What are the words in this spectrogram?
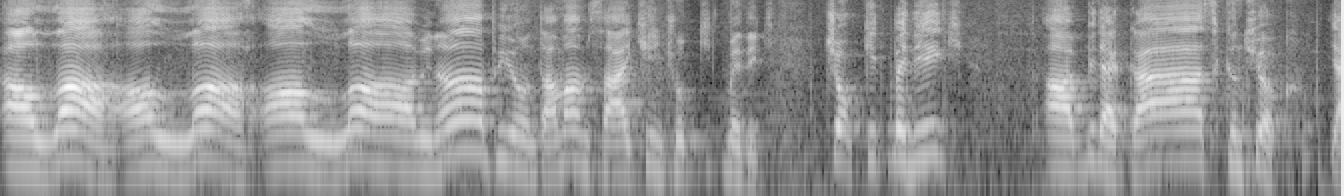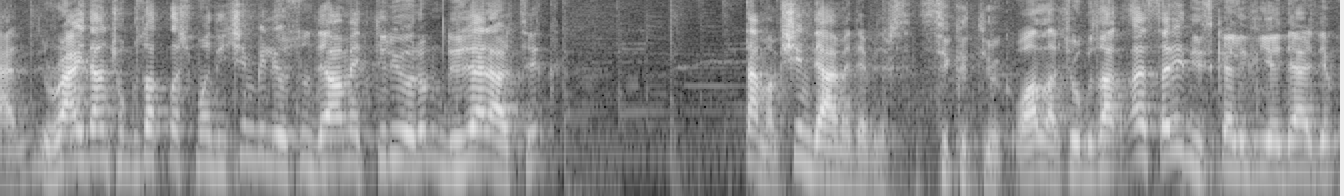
Allah Allah Allah abi ne yapıyorsun? Tamam sakin çok gitmedik. Çok gitmedik. Abi bir dakika sıkıntı yok. Yani raydan çok uzaklaşmadığı için biliyorsunuz devam ettiriyorum. Düzel artık. Tamam şimdi devam edebilirsin. Sıkıntı yok. Vallahi çok uzaklaşsa diskalifiye ederdim.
